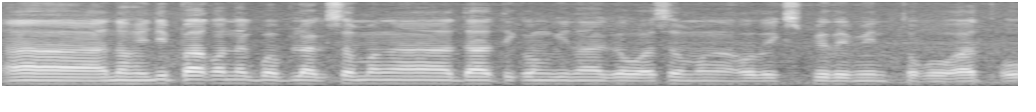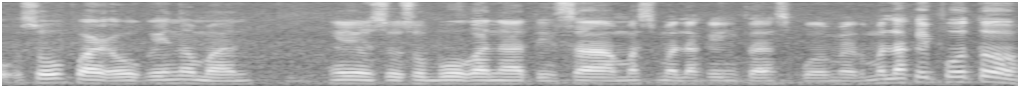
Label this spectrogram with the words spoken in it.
ah, ano, hindi pa ako nagbablog sa mga dati kong ginagawa sa mga or eksperimento ko. At oh, so far, okay naman. Ngayon, susubukan natin sa mas malaking transformer. Malaki po to.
